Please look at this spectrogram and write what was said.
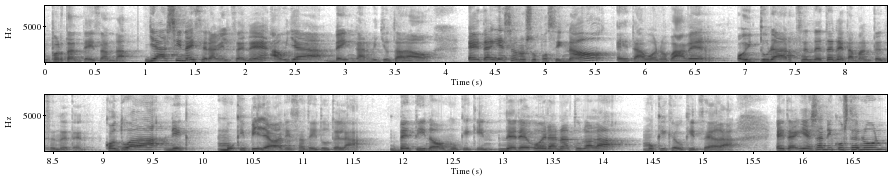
importantea izan da. Ja hasi naiz erabiltzen, eh? hau ja behin garbituta dago. Eta ia esan oso pozik nao, eta bueno, ba, ber, ohitura hartzen deten eta mantentzen deten. Kontua da, nik muki pila bat izate ditutela. Beti nao mukikin. Nere goera naturala mukik eukitzea da. Eta egia esan ikusten nun,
